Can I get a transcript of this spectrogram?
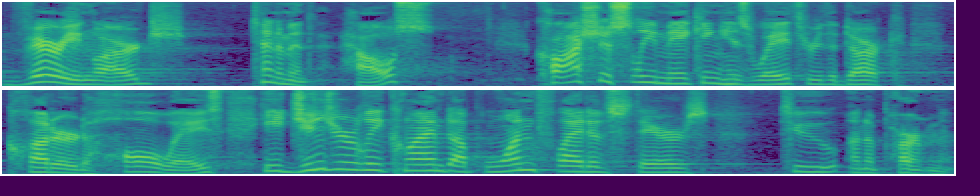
very large tenement house. Cautiously making his way through the dark, cluttered hallways, he gingerly climbed up one flight of stairs to an apartment.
